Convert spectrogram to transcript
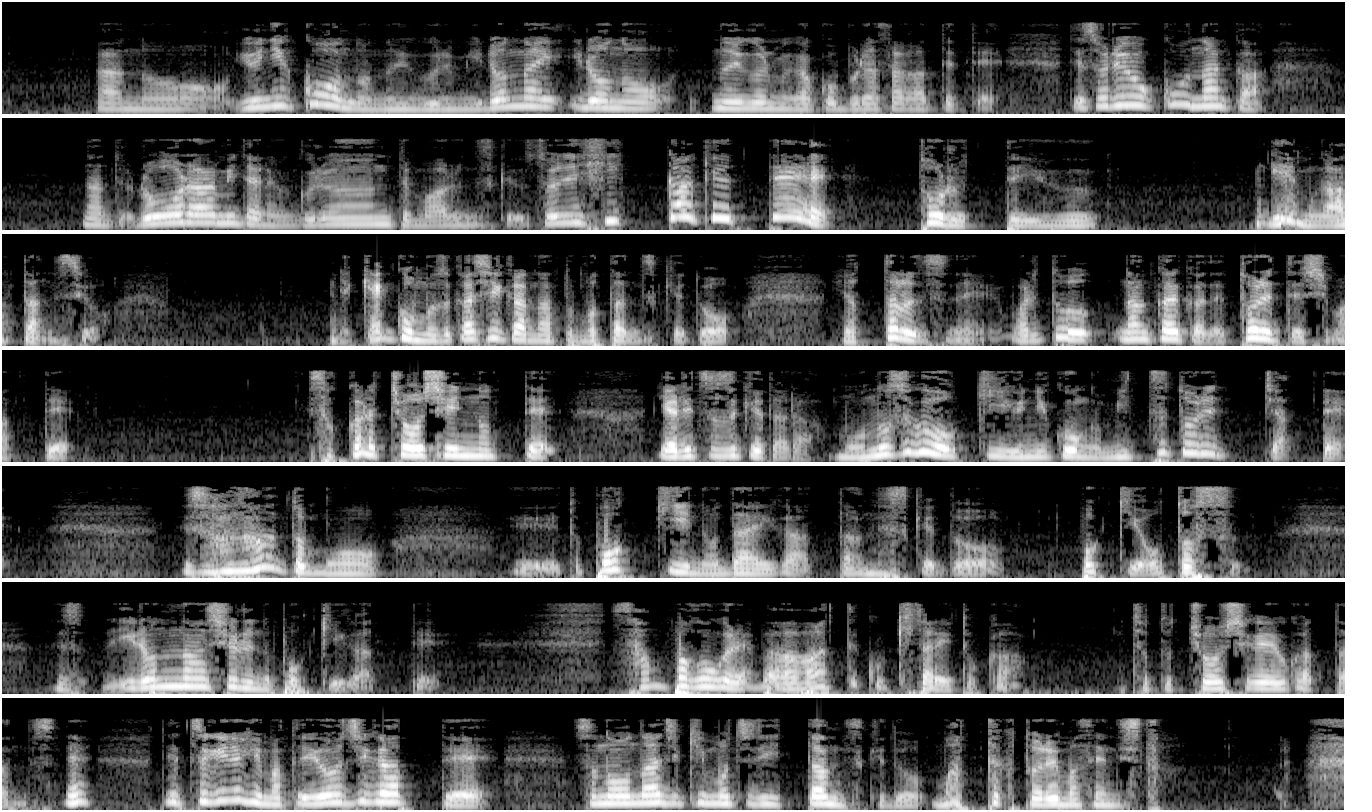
あの、ユニコーンのぬいぐるみ、いろんな色のぬいぐるみがこうぶら下がってて、で、それをこうなんか、なんて、ローラーみたいなのがぐるーんって回るんですけど、それで引っ掛けて取るっていうゲームがあったんですよ。で結構難しいかなと思ったんですけど、やったらですね、割と何回かで取れてしまって、そっから調子に乗ってやり続けたら、ものすごい大きいユニコーンが3つ取れちゃって、でその後も、えっ、ー、と、ポッキーの台があったんですけど、ポッキー落とす。いろんな種類のポッキーがあって、3箱ぐらいバババってこう来たりとか、ちょっと調子が良かったんですね。で、次の日また用事があって、その同じ気持ちで行ったんですけど、全く取れませんでした。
